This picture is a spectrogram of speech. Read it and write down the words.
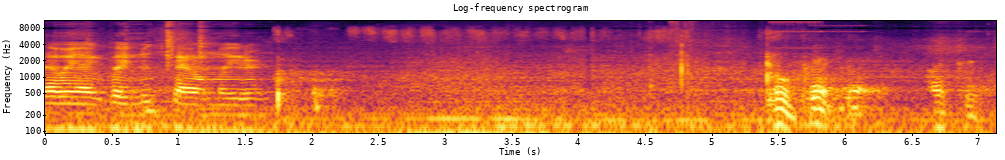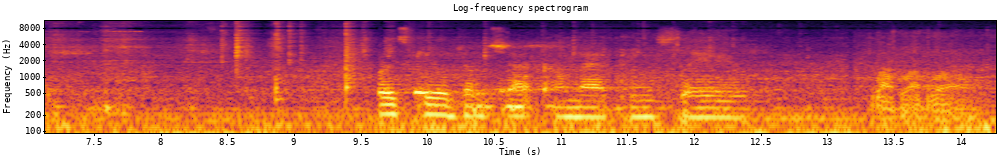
That way I can play Nuketown later. Oh, great. Okay. First kill, jump shot, combat, Kingslayer, blah blah blah.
